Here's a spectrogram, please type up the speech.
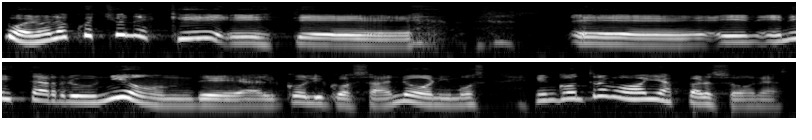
Bueno, la cuestión es que este, eh, en, esta reunión de alcohólicos anónimos encontramos varias personas.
